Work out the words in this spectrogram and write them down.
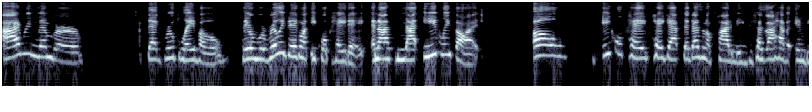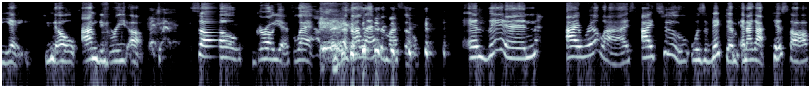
I remember that group Labo they were really big on equal pay day. And I naively thought, oh, equal pay, pay gap, that doesn't apply to me because I have an MBA. You know, I'm degreed up. So, girl, yes, laugh because I laughed at myself. And then I realized I too was a victim and I got pissed off,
